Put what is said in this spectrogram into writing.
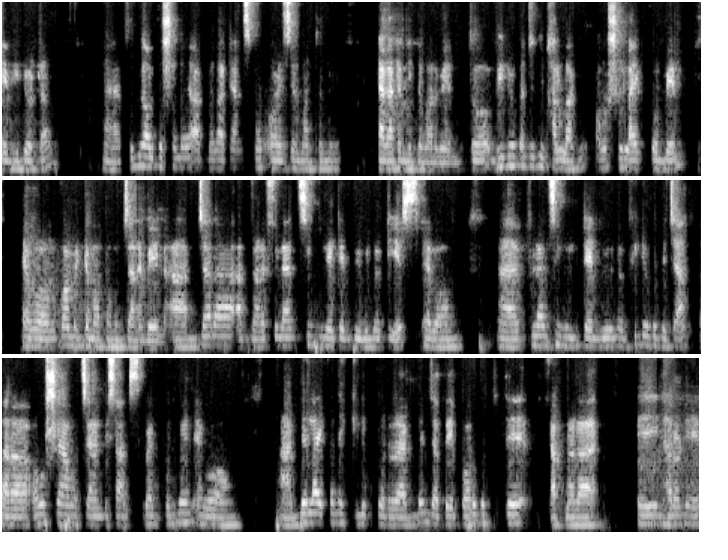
এই ভিডিওটা। খুবই অল্প সময়ে আপনারা ট্রান্সফার ওয়াইজ এর মাধ্যমে টাকাটা নিতে পারবেন। তো ভিডিওটা যদি ভালো লাগে, অবশ্যই লাইক করবেন। এবং কমেন্টে মতামত জানাবেন। আর যারা আপনারা ফ্রিল্যান্সিং রিলেটেড বিভিন্ন টিপস এবং ফ্রিল্যান্সিং রিলেটেড বিভিন্ন ভিডিও পেতে চান, তারা অবশ্যই আমার চ্যানেলটি সাবস্ক্রাইব করবেন এবং বেল আইকনে ক্লিক করে রাখবেন যাতে পরবর্তীতে আপনারা এই ধরনের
